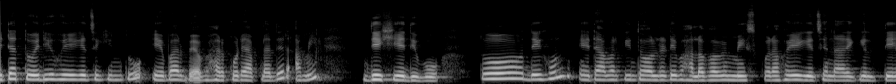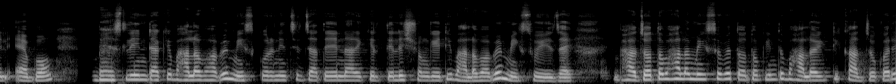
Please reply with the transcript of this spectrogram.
এটা তৈরি হয়ে গেছে কিন্তু এবার ব্যবহার করে আপনাদের আমি দেখিয়ে দিব। তো দেখুন, এটা আমার কিন্তু অলরেডি ভালোভাবে মিক্স করা হয়ে গেছে নারকেল তেল এবং ভ্যাসলিনটাকে ভালোভাবে মিক্স করে নিচ্ছি যাতে নারকেল তেলের সঙ্গে এটি ভালোভাবে মিক্স হয়ে যায়। যত ভালো মিক্স হবে তত কিন্তু ভালো একটি কার্যকরী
